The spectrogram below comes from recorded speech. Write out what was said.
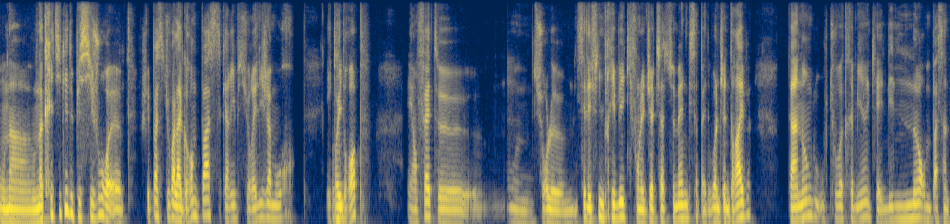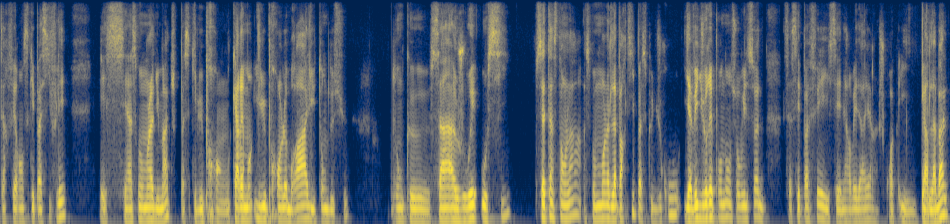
on a, on a critiqué depuis six jours. je sais pas si tu vois la grande passe qui arrive sur Elijah Moore et qui drop. Et en fait, sur le, c'est les films privés qui font les Jets cette semaine qui s'appelle One Jet Drive. Tu as un angle où tu vois très bien qu'il y a une énorme passe interférence qui n'est pas sifflée. Et c'est à ce moment-là du match parce qu'il lui prend carrément, il lui prend le bras, il lui tombe dessus. Donc ça a joué aussi cet instant-là, à ce moment-là de la partie, parce que du coup, il y avait du répondant sur Wilson, ça s'est pas fait, il s'est énervé derrière, je crois qu'il perd la balle.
